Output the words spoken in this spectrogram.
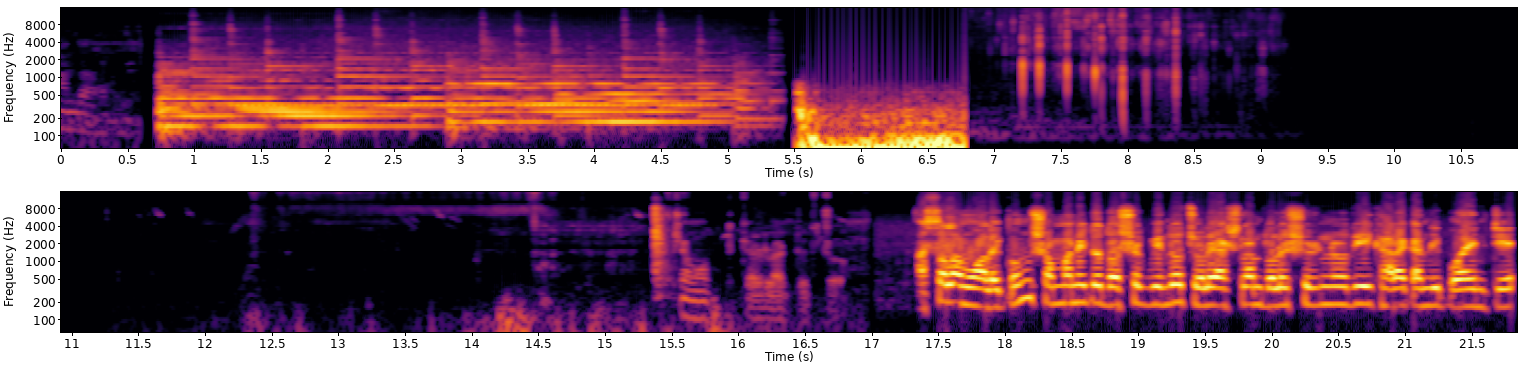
আনন্দ হয়। চমৎকার লাড্ডু আসসালামু আলাইকুম, সম্মানিত দর্শকবৃন্দ, চলে আসলাম দলেশ্বরী নদী, খারাকান্দি পয়েন্টে।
